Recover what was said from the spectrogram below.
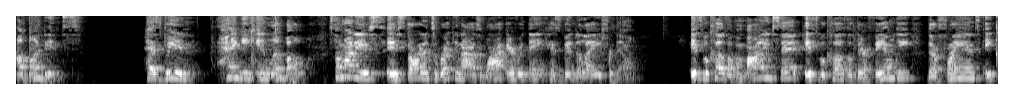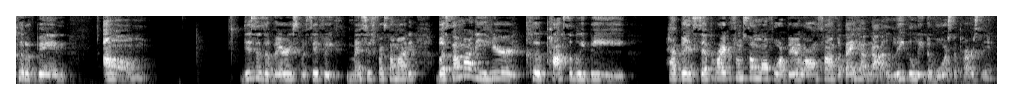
abundance has been hanging in limbo. Somebody is, is starting to recognize why everything has been delayed for them. It's because of a mindset. It's because of their family, their friends. It could have been um this is a very specific message for somebody, but somebody here could possibly be have been separated from someone for a very long time, but they have not legally divorced the person.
